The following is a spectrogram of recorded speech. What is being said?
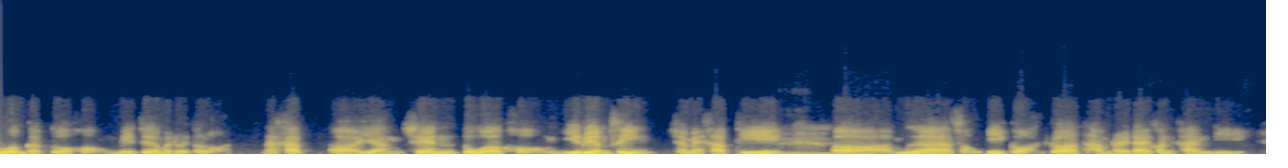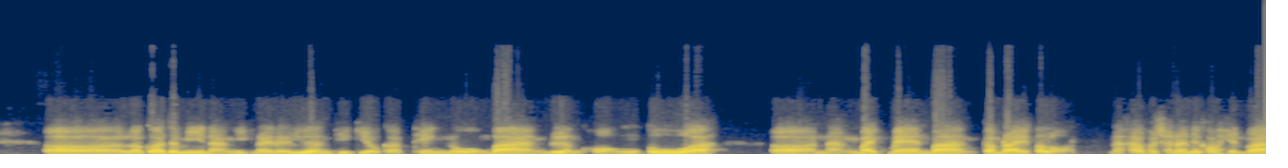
ร่วมกับตัวของ Major มาโดยตลอดนะครับอย่างเช่นตัวของ อีเรียมซิ่ง ใช่ไหมครับที่เมื่อ 2 ปีก่อนก็ทำรายได้ค่อนข้างดีแล้วก็จะมีหนังอีกหลาย ๆ เรื่องที่เกี่ยวกับเท่งโหน่งบ้างเรื่องของตัวหนังไบค์แมนบ้างกำไรตลอดนะครับเพราะฉะนั้นเนี่ยเขาเห็นว่า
